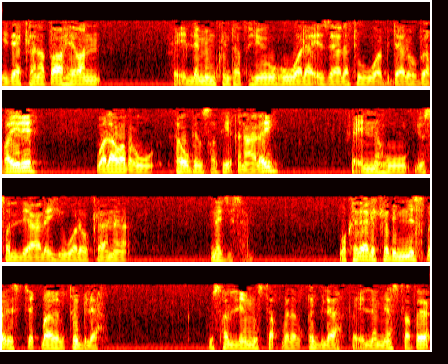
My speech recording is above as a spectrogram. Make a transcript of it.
إذا كان طاهرا فإن لم يمكن تطهيره ولا إزالته وإبداله بغيره ولا وضع ثوب صفيق عليه فإنه يصلي عليه ولو كان نجسا. وكذلك بالنسبة لاستقبال القبلة يصلي مستقبل القبلة فإن لم يستطع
